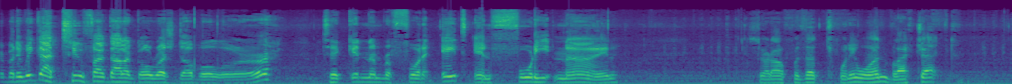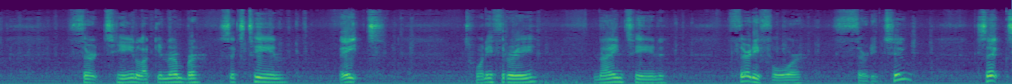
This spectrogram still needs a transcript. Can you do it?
Everybody, we got two $5 Gold Rush doubler. Ticket number 48 and 49. Start off with a 21, Blackjack. 13, lucky number. 16, 8, 23, 19, 34, 32, 6,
